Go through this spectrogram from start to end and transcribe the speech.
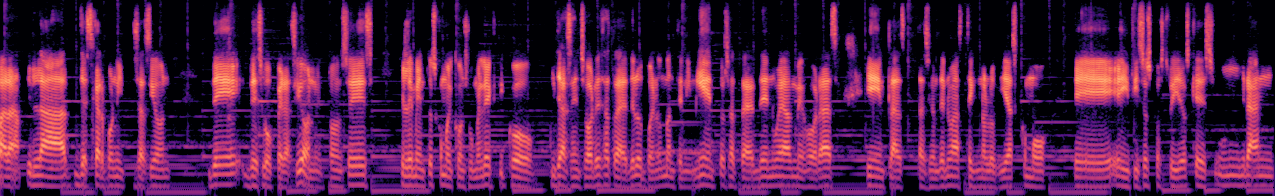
para la descarbonización de, de, su operación. Entonces, elementos como el consumo eléctrico de ascensores a través de los buenos mantenimientos, a través de nuevas mejoras e implantación de nuevas tecnologías como eh, edificios construidos, que es un gran,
